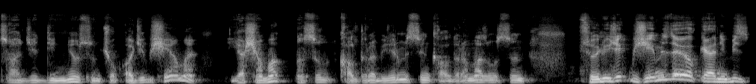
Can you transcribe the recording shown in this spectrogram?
Sadece dinliyorsun. Çok acı bir şey ama yaşamak nasıl? Kaldırabilir misin? Kaldıramaz mısın? Söyleyecek bir şeyimiz de yok yani. Biz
